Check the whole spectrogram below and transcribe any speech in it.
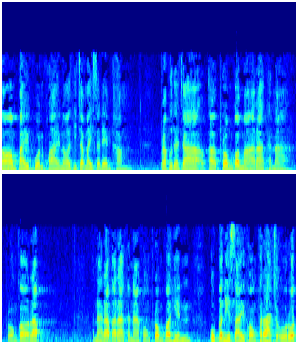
น้อมไปขวนขวายน้อยที่จะไม่แสดงธรรม พระพุทธเจ้าพรหมก็มาอาราธนา พระองค์ก็รับ นะรับอาราธนาของพรหมก็เห็นอุปนิสัยของพระราชโอรส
